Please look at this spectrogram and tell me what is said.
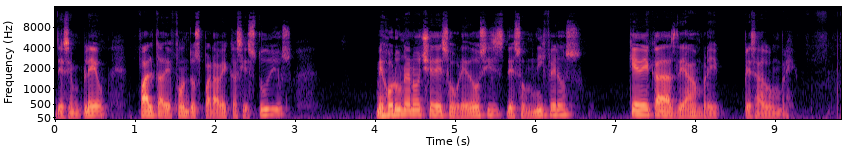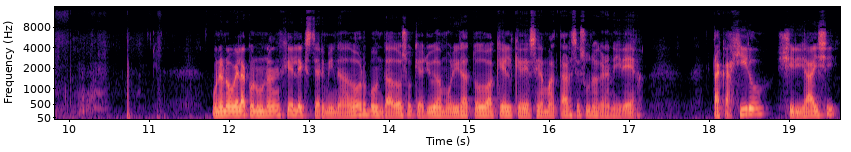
desempleo, falta de fondos para becas y estudios. Mejor una noche de sobredosis de somníferos que décadas de hambre y pesadumbre. Una novela con un ángel exterminador bondadoso que ayuda a morir a todo aquel que desea matarse es una gran idea. Takahiro Shiriaishi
